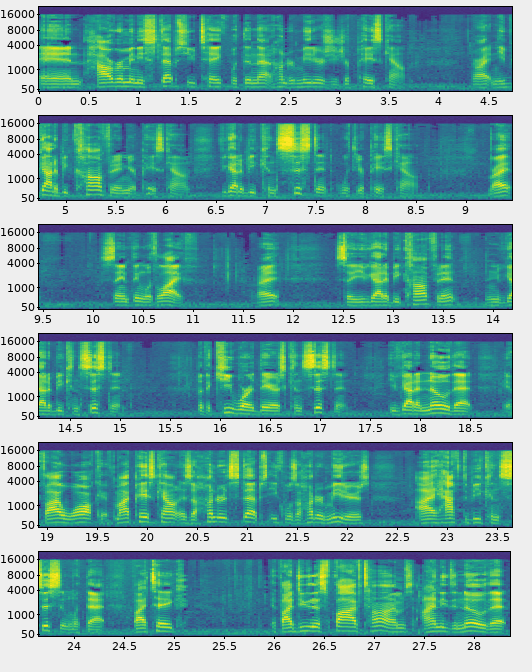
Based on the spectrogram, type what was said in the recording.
and however many steps you take within that 100 meters is your pace count. All right, and you've got to be confident in your pace count. You've got to be consistent with your pace count, right? Same thing with life, right? So you've got to be confident and you've got to be consistent. But the key word there is consistent. You've got to know that if I walk, if my pace count is 100 steps equals 100 meters, I have to be consistent with that. If I take if I do this five times, I need to know that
